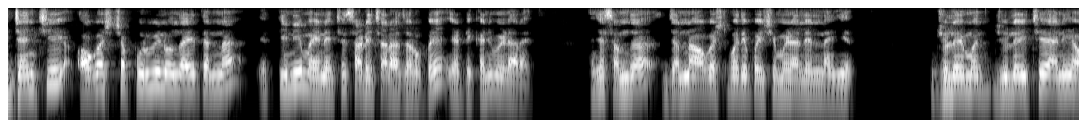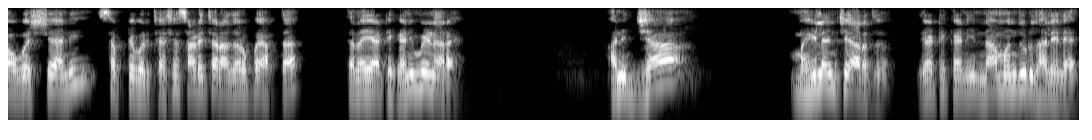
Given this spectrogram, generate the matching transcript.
ज्यांची ऑगस्टच्या पूर्वी नोंद आहे त्यांना तिन्ही महिन्याचे साडेचार हजार रुपये या ठिकाणी मिळणार आहेत. म्हणजे समजा ज्यांना ऑगस्टमध्ये पैसे मिळालेले नाहीयेत जुलैमध्ये जुलैचे आणि ऑगस्टचे आणि सप्टेंबरचे असे साडेचार हजार रुपये हप्ता त्यांना या ठिकाणी मिळणार आहे. आणि ज्या महिलांचे अर्ज या ठिकाणी नामंजूर झालेले आहेत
